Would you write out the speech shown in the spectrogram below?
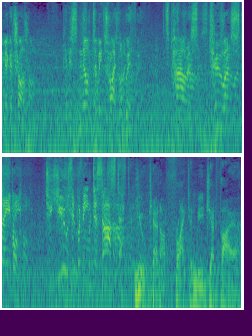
Megatron. It is not to be trifled with. Its power is too unstable. To use it would mean disaster. You cannot frighten me, Jetfire.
